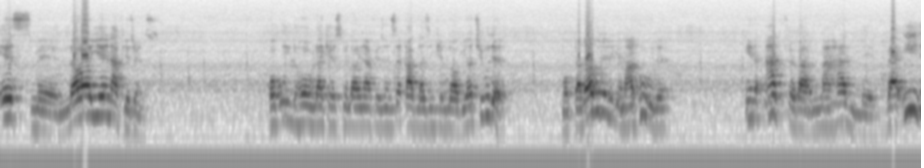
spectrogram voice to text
اسم لای نفی جنس. خب اون حوله که اسم لای نفی جنسه قبل از اینکه لا بیاد چی بوده؟ مبتدا بوده دیگه مرفوع بوده. این عطف بر محل بعید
